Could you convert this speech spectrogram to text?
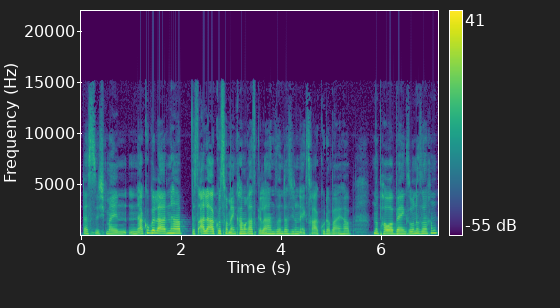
Dass ich meinen Akku geladen habe, dass alle Akkus von meinen Kameras geladen sind, dass ich noch einen extra Akku dabei habe, eine Powerbank, so eine Sachen.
